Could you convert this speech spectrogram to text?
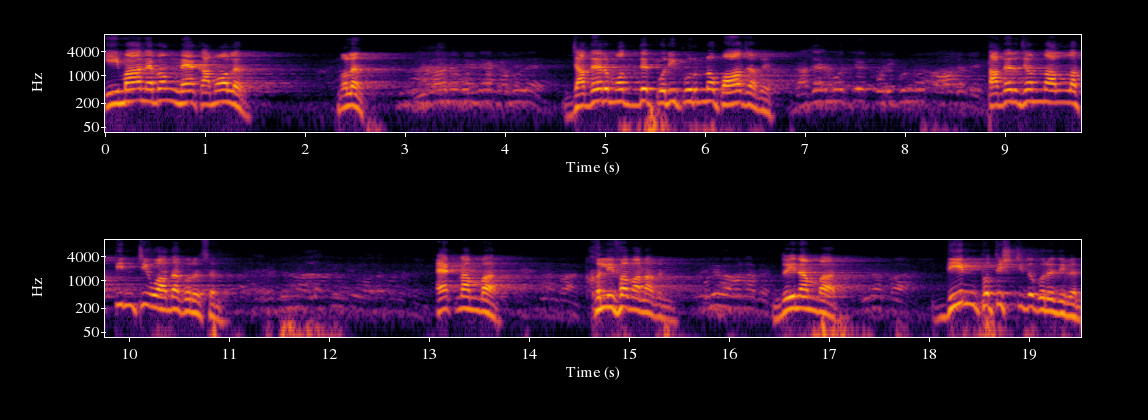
ইমান এবং ন্যাক আমলের বলেন যাদের মধ্যে পরিপূর্ণ পাওয়া যাবে। তাদের জন্য আল্লাহ তিনটি ওয়াদা করেছেন। এক নাম্বার খলিফা বানাবেন। দুই নাম্বার দিন প্রতিষ্ঠিত করে দিবেন।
